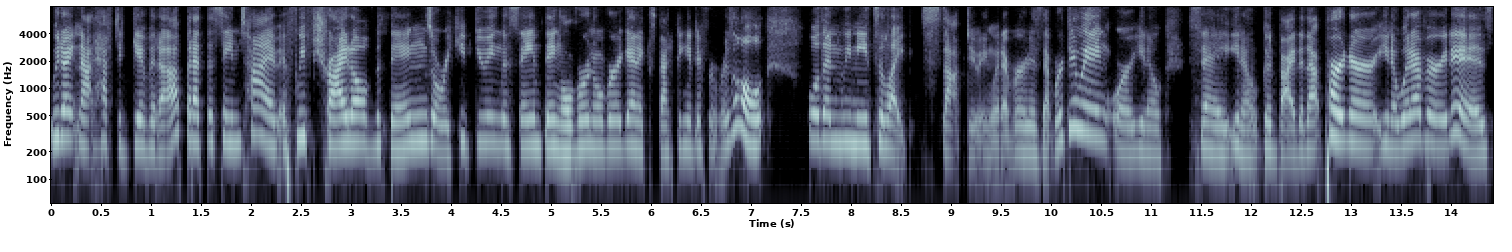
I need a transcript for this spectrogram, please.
We might not have to give it up but at the same time if we've tried all the things or we keep doing the same thing over and over again expecting a different result well then we need to like stop doing whatever it is that we're doing or you know say you know goodbye to that partner you know whatever it is.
